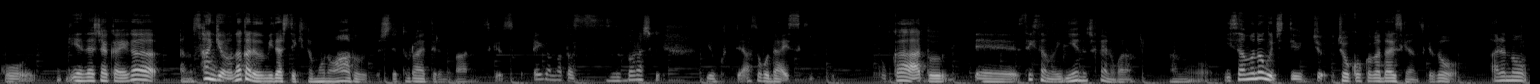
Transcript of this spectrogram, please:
こう現代社会があの産業の中で生み出してきたものをアートとして捉えてるのがあるんですけどそれがまた素晴らしくよくてあそこ大好きとかあと、えー関さんの家の近いのかな？あのイサム・ノグチっていう彫彫刻家が大好きなんですけどあれの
